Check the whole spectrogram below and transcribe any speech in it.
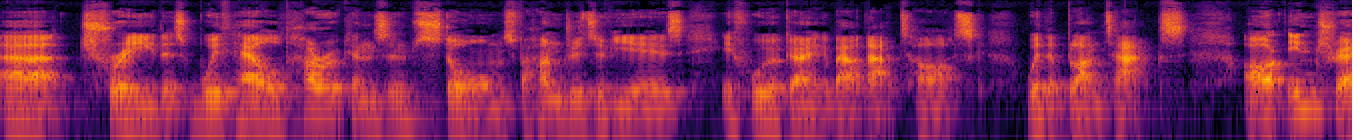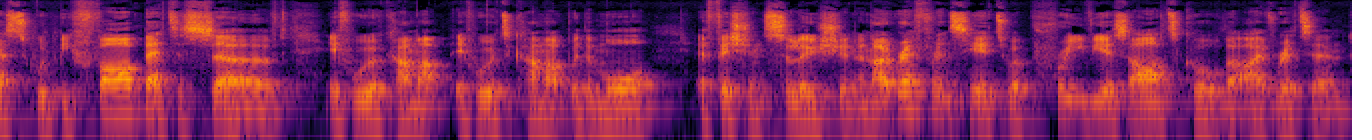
uh, tree that's withheld hurricanes and storms for hundreds of years if we were going about that task with a blunt axe. Our interests would be far better served if we were come up if we were to come up with a more efficient solution. And I reference here to a previous article that I've written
